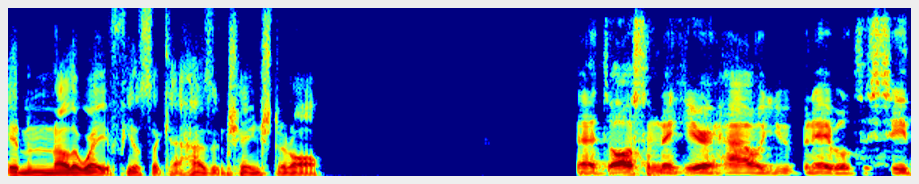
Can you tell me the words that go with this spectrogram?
in another way, it feels like it hasn't changed at all. It's awesome to hear how you've been able to see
